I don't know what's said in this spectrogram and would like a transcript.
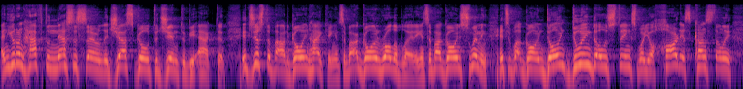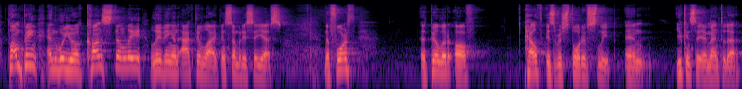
and you don't have to necessarily just go to gym to be active. It's just about going hiking. It's about going rollerblading. It's about going swimming. It's about going doing, doing those things where your heart is constantly pumping and where you're constantly living an active life. Can somebody say yes? The fourth a pillar of health is restorative sleep. And you can say amen to that.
